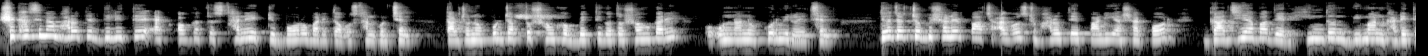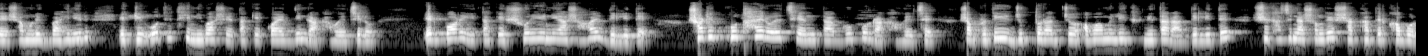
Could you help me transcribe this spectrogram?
শেখ হাসিনা ভারতের দিল্লিতে এক অজ্ঞাত স্থানে একটি বড় বাড়িতে অবস্থান করছেন। তার জন্য পর্যাপ্ত সংখ্যক ব্যক্তিগত সহকারী ও অন্যান্য কর্মী রয়েছেন। দুই হাজার চব্বিশ সালের পাঁচ আগস্ট ভারতে পালিয়ে আসার পর গাজিয়াবাদের হিন্দন বিমান ঘাটিতে সামরিক বাহিনীর একটি অতিথি নিবাসে তাকে কয়েকদিন রাখা হয়েছিল। এরপরেই তাকে সরিয়ে নিয়ে আসা হয় দিল্লিতে। সঠিক কোথায় রয়েছেন তা গোপন রাখা হয়েছে। সম্প্রতি যুক্তরাজ্য আওয়ামী লীগ নেতারা দিল্লিতে শেখ হাসিনার সঙ্গে সাক্ষাতের খবর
